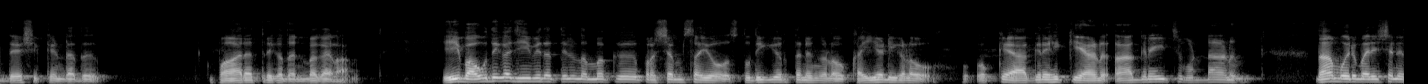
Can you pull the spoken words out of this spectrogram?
ഉദ്ദേശിക്കേണ്ടത് പാരത്രിക നന്മകളാണ്. ഈ ഭൗതിക ജീവിതത്തിൽ നമുക്ക് പ്രശംസയോ സ്തുതികീർത്തനങ്ങളോ കയ്യടികളോ ഒക്കെ ആഗ്രഹിക്കുകയാണ് ആഗ്രഹിച്ചു കൊണ്ടാണ് നാം ഒരു മനുഷ്യനെ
